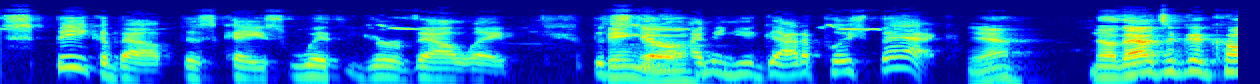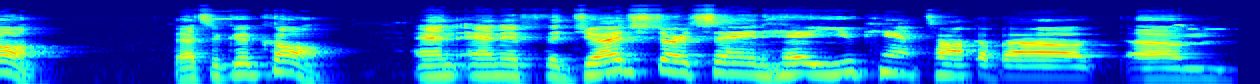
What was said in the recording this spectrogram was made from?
speak about this case with your valet. But Bingo. still, I mean, you got to push back. Yeah. No, that's a good call. That's a good call. And and if the judge starts saying, "Hey, you can't talk about um,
